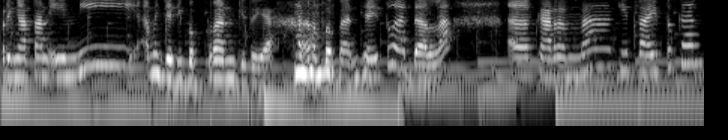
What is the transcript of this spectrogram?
peringatan ini menjadi beban gitu ya. Bebannya itu adalah uh, karena kita itu kan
